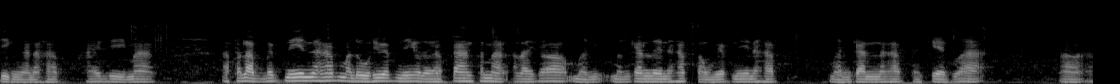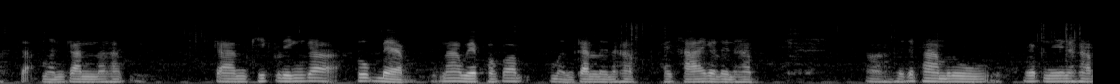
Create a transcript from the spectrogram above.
จริงนะครับ ให้ดีมากสำหรับเว็บนี้นะครับ มาดูที่เว็บนี้กันเลยครับ การสมัครอะไรก็เหมือนเหมือนกันเลยนะครับสองเว็บนี้นะครับ เหมือนกันนะครับ สังเกตว่าจะเหมือนกันนะครับ การคลิกลิงก์ก็รูปแบบหน้าเว็บเขาก็เหมือนกันเลยนะครับ คล้ายๆกันเลยนะครับเดี๋ยวจะพามาดูเว็บนี้นะครับ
